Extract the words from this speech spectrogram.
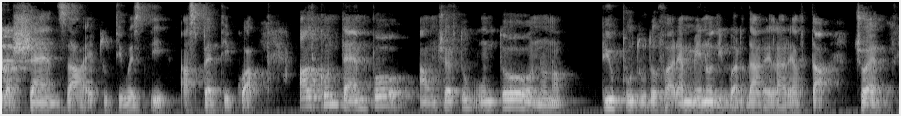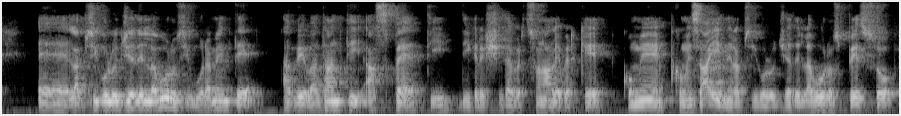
la scienza e tutti questi aspetti qua. Al contempo, a un certo punto non ho più potuto fare a meno di guardare la realtà, cioè eh, la psicologia del lavoro sicuramente aveva tanti aspetti di crescita personale perché come, come sai nella psicologia del lavoro spesso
